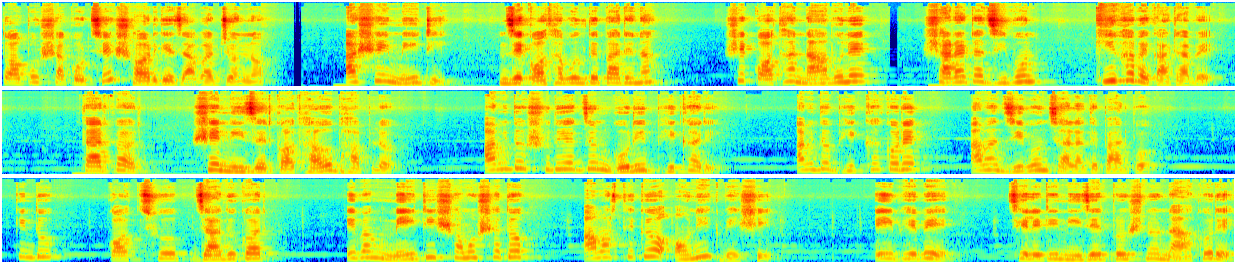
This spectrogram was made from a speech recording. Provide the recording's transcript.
তপস্যা করছে স্বর্গে যাবার জন্য। আর সেই মেয়েটি যে কথা বলতে পারে না, সে কথা না বলে সারাটা জীবন কীভাবে কাটাবে? তারপর সে নিজের কথাও ভাবল, আমি তো শুধু একজন গরিব ভিখারি, আমি তো ভিক্ষা করে আমার জীবন চালাতে পারব। কিন্তু কচ্ছপ, জাদুকর এবং মেয়েটির সমস্যা তো আমার থেকেও অনেক বেশি। এই ভেবে ছেলেটি নিজের প্রশ্ন না করে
